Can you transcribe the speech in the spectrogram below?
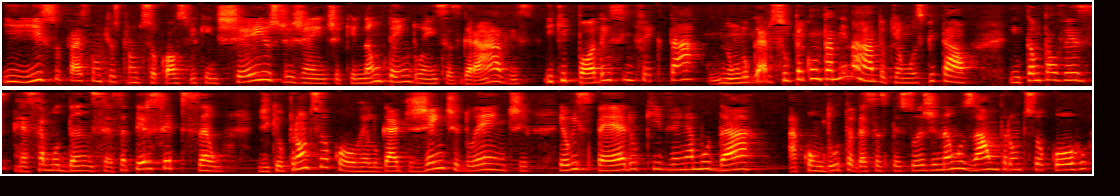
E isso faz com que os pronto-socorros fiquem cheios de gente que não tem doenças graves e que podem se infectar num lugar super contaminado, que é um hospital. Então, talvez essa mudança, essa percepção de que o pronto-socorro é lugar de gente doente, eu espero que venha mudar a conduta dessas pessoas de não usar um pronto-socorro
